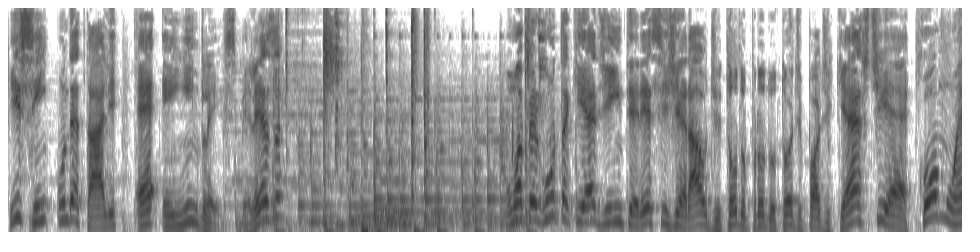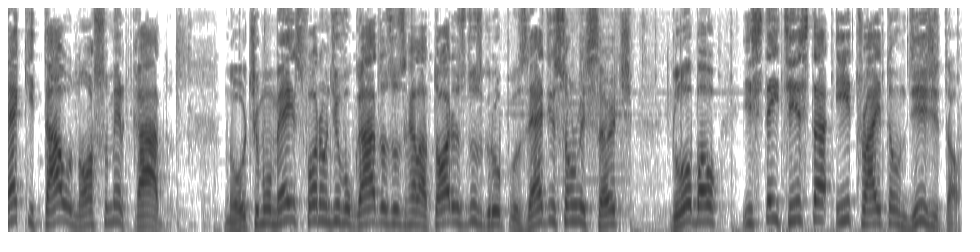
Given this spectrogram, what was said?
E sim, um detalhe é em inglês, beleza? Uma pergunta que é de interesse geral de todo produtor de podcast é: como é que está o nosso mercado? No último mês foram divulgados os relatórios dos grupos Edison Research, Global, Statista e Triton Digital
